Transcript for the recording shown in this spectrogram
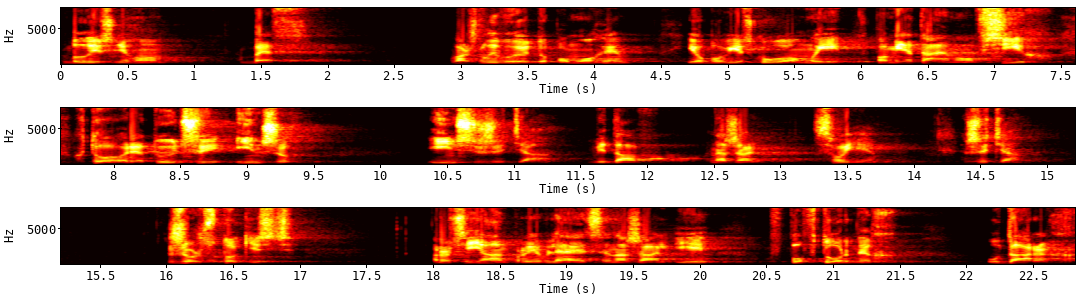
ближнього без важливої допомоги. І обов'язково ми пам'ятаємо всіх, хто, рятуючи інших, інші життя, віддав, на жаль, своє життя. Жорстокість росіян проявляється, на жаль, і в повторних ударах.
